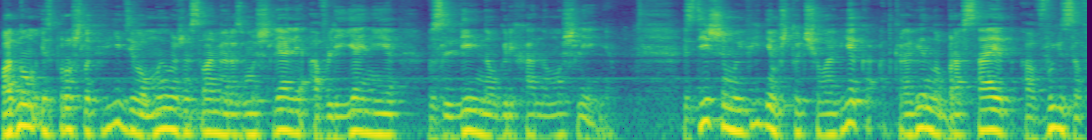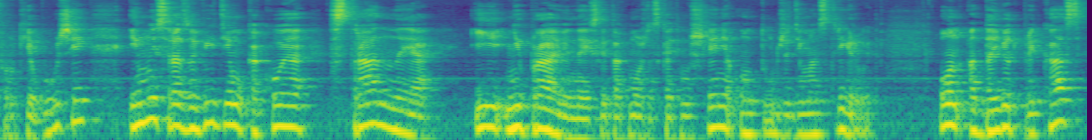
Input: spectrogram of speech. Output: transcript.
В одном из прошлых видео мы уже с вами размышляли о влиянии взлейного греха на мышление. Здесь же мы видим, что человек откровенно бросает вызов руке Божьей, и мы сразу видим, какое странное и неправильное, если так можно сказать, мышление он тут же демонстрирует. Он отдает приказ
